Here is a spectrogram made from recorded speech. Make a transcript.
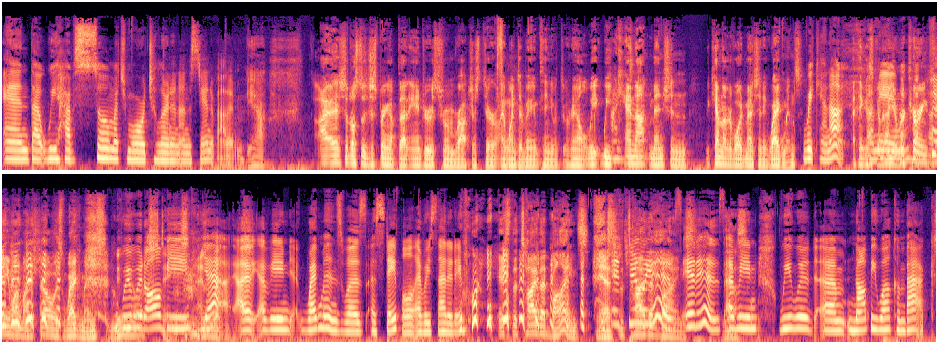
and that we have so much more to learn and understand about it. Yeah. I should also just bring up that Andrew's from Rochester. I went to Binghamton, you went to Cornell. We, we cannot mention, we cannot avoid mentioning Wegmans. We cannot. I think it's going to be a recurring theme on my show is Wegmans. New we York would all State be yeah I, I mean wegmans was a staple every saturday morning It's the tie that binds. Yes. It's it the tie truly that is binds. it is i mean we would um, not be welcome back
